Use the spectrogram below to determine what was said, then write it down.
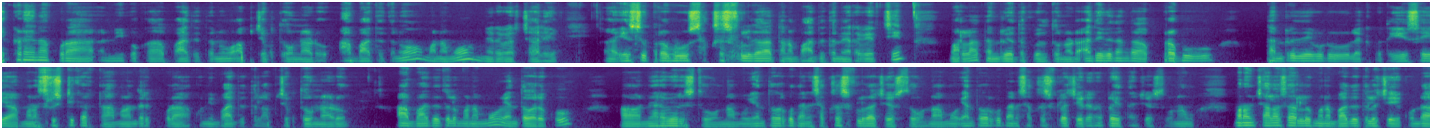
ఎక్కడైనా కూడా నీకు ఒక బాధ్యతను అప్పచెప్తూ ఉన్నాడు. ఆ బాధ్యతను మనము నెరవేర్చాలి. యేసు ప్రభు సక్సెస్ఫుల్గా తన బాధ్యత నెరవేర్చి మరలా తండ్రి వద్దకు వెళ్తున్నాడు. అదేవిధంగా ప్రభు తండ్రి దేవుడు లేకపోతే ఏసయ్య మన సృష్టికర్త మనందరికి కూడా కొన్ని బాధ్యతలు అప్పచెప్తూ ఉన్నాడు. ఆ బాధ్యతలు మనము ఎంతవరకు నెరవేరుస్తూ ఉన్నాము. ఎంతవరకు దాన్ని సక్సెస్ఫుల్గా చేస్తూ ఉన్నాము? ఎంతవరకు దాన్ని సక్సెస్ఫుల్గా చేయడానికి ప్రయత్నం చేస్తూ ఉన్నాము? మనం చాలాసార్లు మన బాధ్యతలు చేయకుండా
